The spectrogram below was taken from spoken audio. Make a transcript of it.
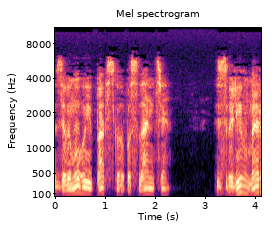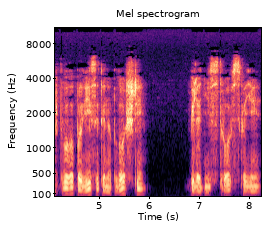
за вимогою папського посланця, звелів мертвого повісити на площі біля Дністровської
